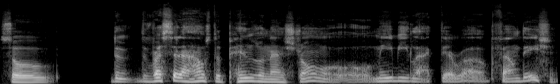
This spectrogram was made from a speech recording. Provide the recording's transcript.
So the the rest of the house depends on that strong or maybe lack thereof foundation.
